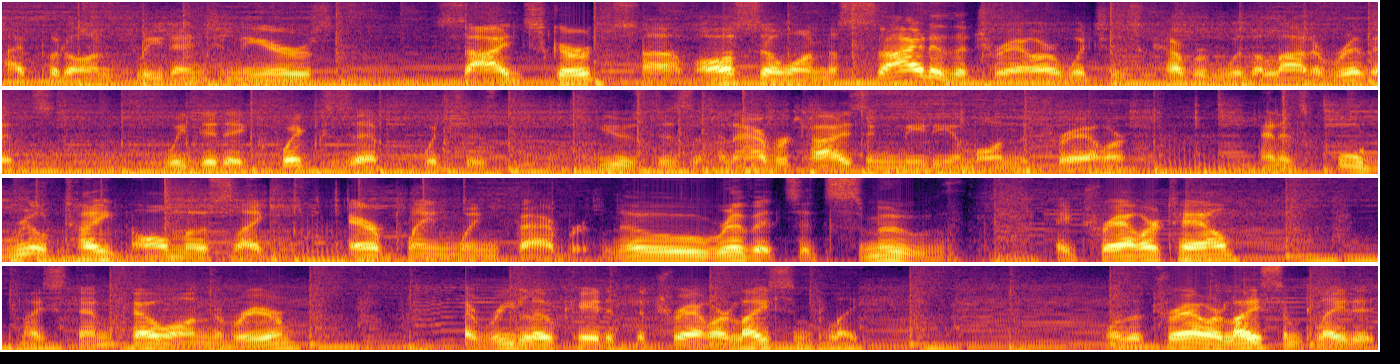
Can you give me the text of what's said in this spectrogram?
I put on Fleet Engineers side skirts. Uh, also on the side of the trailer, which is covered with a lot of rivets, we did a quick zip, which is used as an advertising medium on the trailer. And it's pulled real tight, almost like airplane wing fabric. No rivets, it's smooth. A trailer tail by Stemco on the rear. I relocated the trailer license plate. Well, the trailer license plate is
